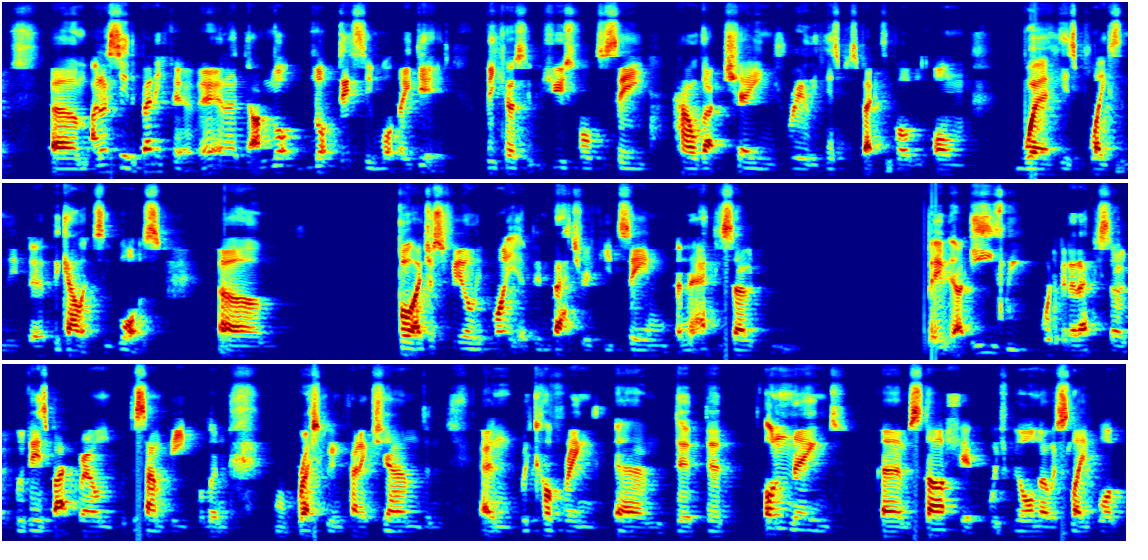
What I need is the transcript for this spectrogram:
Um, and I see the benefit of it, and I, I'm not not dissing what they did because it was useful to see how that changed really his perspective on on where his place in the, the, the galaxy was. Um, but I just feel it might have been better if you'd seen an episode. It easily would have been an episode with his background with the Sand People and rescuing Fennec Shand and, and recovering um, the, the unnamed um, starship, which we all know as Slave One,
